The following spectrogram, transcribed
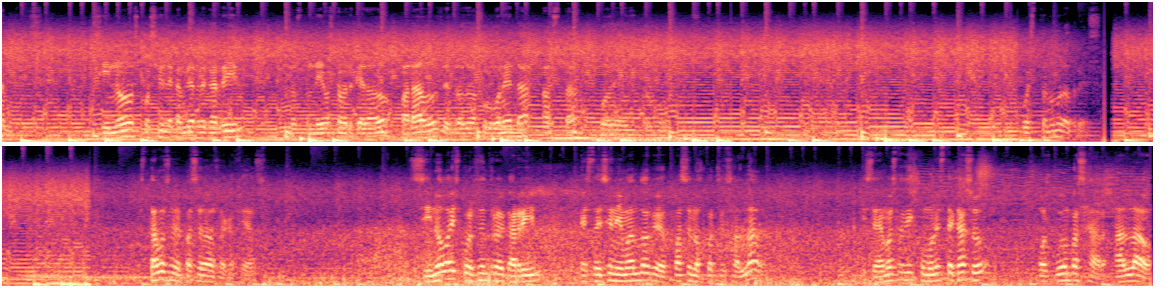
antes. Si no es posible cambiar de carril, nos tendríamos que haber quedado parados detrás de la furgoneta hasta poder por Puesto número 3. Estamos en el paseo de las acacias. Si no vais por el centro del carril, estáis animando a que os pasen los coches al lado. Y si además hacéis como en este caso, os pueden pasar al lado,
